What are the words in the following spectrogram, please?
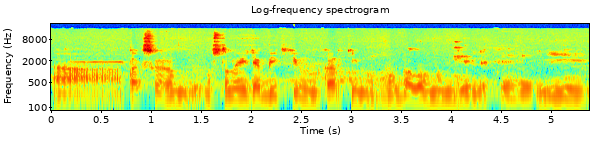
а, так скажем, установить объективную картину в уголовном деле. И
